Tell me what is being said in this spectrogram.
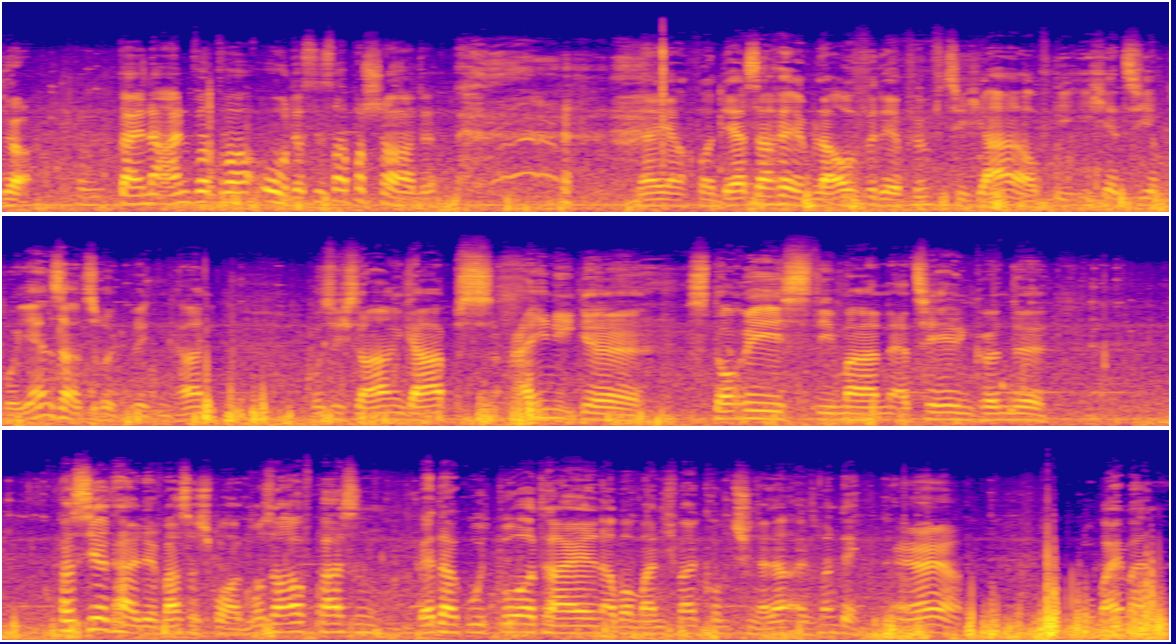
Tja. Und deine Antwort war, oh, das ist aber schade. Naja, von der Sache im Laufe der 50 Jahre, auf die ich jetzt hier in Poyenza zurückblicken kann, muss ich sagen, gab es einige Stories, die man erzählen könnte. Passiert halt im Wassersport. Muss man aufpassen, Wetter gut beurteilen, aber manchmal kommt es schneller, als man denkt. Ja, ja. Wobei man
